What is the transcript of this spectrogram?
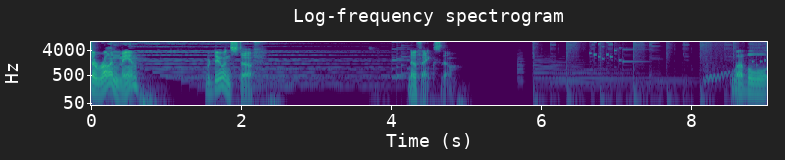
It's a run, man. We're doing stuff. No thanks, though. Level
